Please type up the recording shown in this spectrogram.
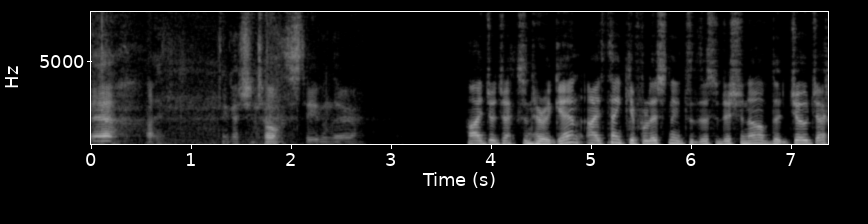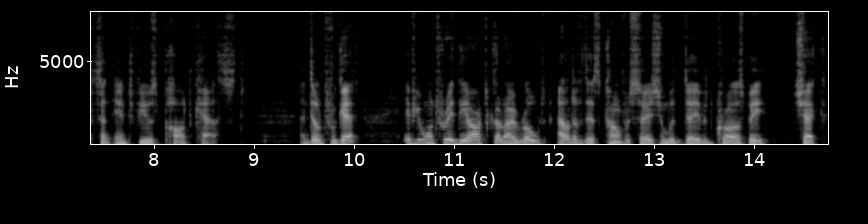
Yeah, I think I should talk to Stephen there. Hi, Joe Jackson here again. I thank you for listening to this edition of the Joe Jackson Interviews podcast. And don't forget, if you want to read the article I wrote out of this conversation with David Crosby, check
